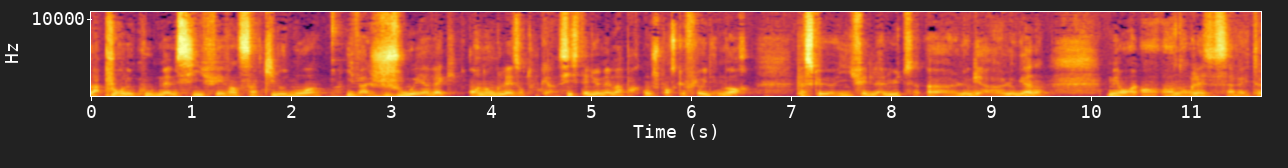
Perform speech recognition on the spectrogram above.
bah, pour le coup, même s'il fait 25 kilos de moins, il va jouer avec, en anglaise en tout cas. Si c'était du MMA, par contre, je pense que Floyd est mort, parce qu'il fait de la lutte, euh, le gars euh, Logan. Mais en, en- en anglaise, ça va être,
